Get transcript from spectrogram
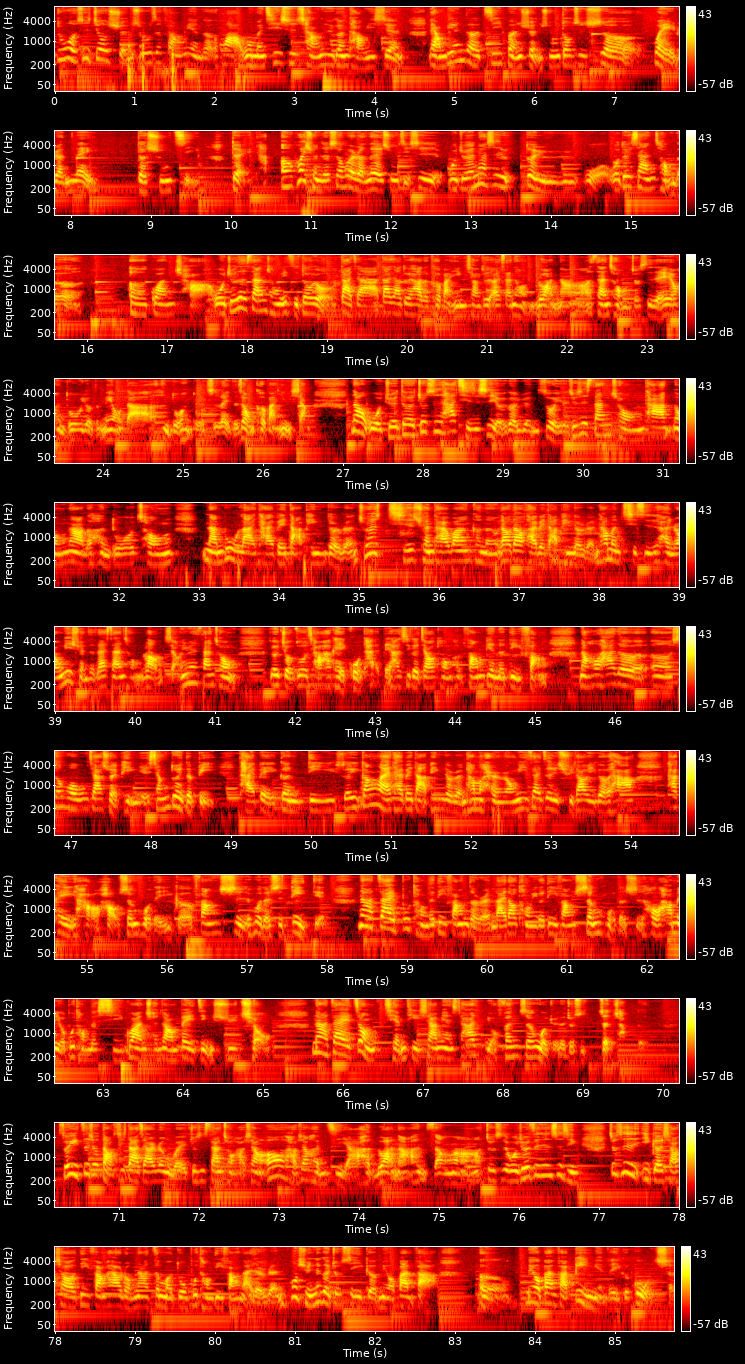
如果是就选书这方面的话，我们其实常日跟陶艺线两边的基本选书都是社会人类的书籍。对，呃，会选择社会人类的书籍是，我觉得那是对于我，我对三重的。呃，观察，我觉得三重一直都有大家，大家对他的刻板印象就是，哎，三重很乱啊，三重就是哎，有很多有的没有的，很多很多之类的这种刻板印象。那我觉得就是它其实是有一个原罪的，就是三重它容纳了很多从南部来台北打拼的人，就是其实全台湾可能要到台北打拼的人，他们其实很容易选择在三重落脚，因为三重有九座桥，它可以过台北，它是一个交通很方便的地方，然后它的。呃，生活物价水平也相对的比台北更低，所以刚来台北打拼的人，他们很容易在这里取到一个他他可以好好生活的一个方式或者是地点。那在不同的地方的人来到同一个地方生活的时候，他们有不同的习惯、成长背景、需求。那在这种前提下面，他有纷争，我觉得就是正常的。所以这就导致大家认为，就是三重好像哦，好像很挤啊，很乱啊，很脏啊。就是我觉得这件事情，就是一个小小的地方，还要容纳这么多不同地方来的人，或许那个就是一个没有办法，呃，没有办法避免的一个过程。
